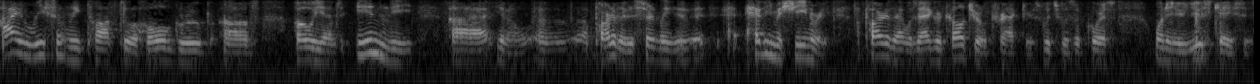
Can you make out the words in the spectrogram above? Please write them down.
I recently talked to a whole group of OEMs in the, uh, you know, uh, a part of it is certainly uh, heavy machinery. A part of that was agricultural tractors, which was, of course, one of your use cases.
